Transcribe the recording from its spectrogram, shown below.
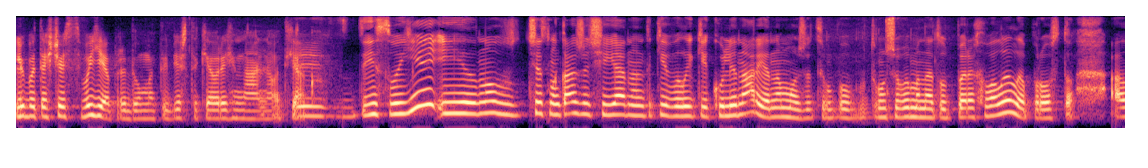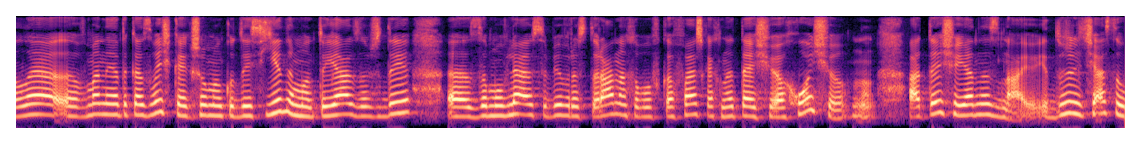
любите щось своє придумати, більш таке оригінальне? От як? І, і своє, і ну, чесно кажучи, я не такий великий кулінар, я не можу цим, тому що ви мене тут перехвалили просто. Але е, в мене є така звичка, якщо ми кудись їдемо, то я завжди замовляю собі в ресторанах або в кафешках не те, що я хочу, ну, а те, що я не знаю. І дуже часто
